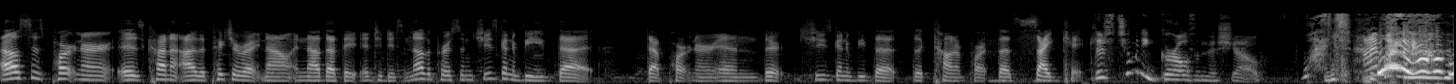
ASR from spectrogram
Alice's partner is kind of out of the picture right now, and now that they introduce another person, she's going to be that that partner, and she's going to be the the counterpart, the sidekick. There's too many girls in this show. what? I'm Wow, no!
